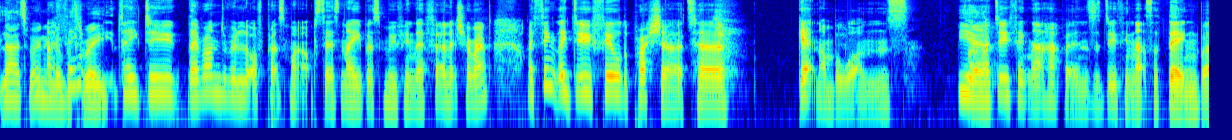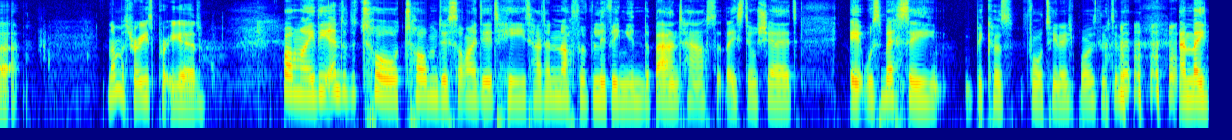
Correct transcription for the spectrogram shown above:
lads, we're only I number think three? They do. They're under a lot of perhaps my upstairs neighbours moving their furniture around. I think they do feel the pressure to get number ones. I- Yeah. I do think that happens. I do think that's a thing, but number three is pretty good. By the end of the tour, Tom decided he'd had enough of living in the band house that they still shared. It was messy because four teenage boys lived in it, and they,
